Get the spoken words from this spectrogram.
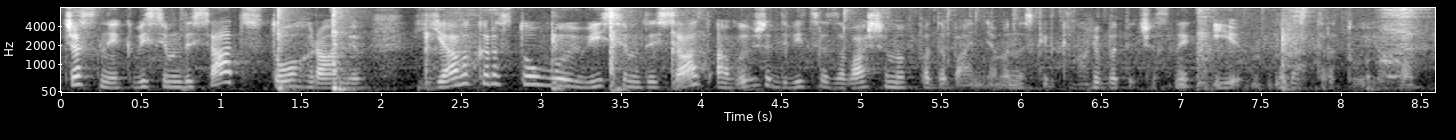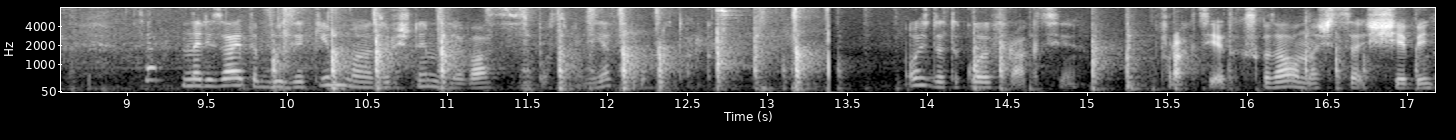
Часник 80-100 грамів. Я використовую 80, а ви вже дивіться за вашими вподобаннями, наскільки ви любите часник і розтратую його. Все, нарізайте будь-яким зручним для вас способом. Я це роблю так. Ось до такої фракції. Фракції, я так сказала, наче це щебінь.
